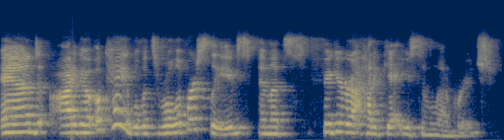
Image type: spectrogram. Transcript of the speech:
And I go, okay, well, let's roll up our sleeves and let's figure out how to get you some leverage.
